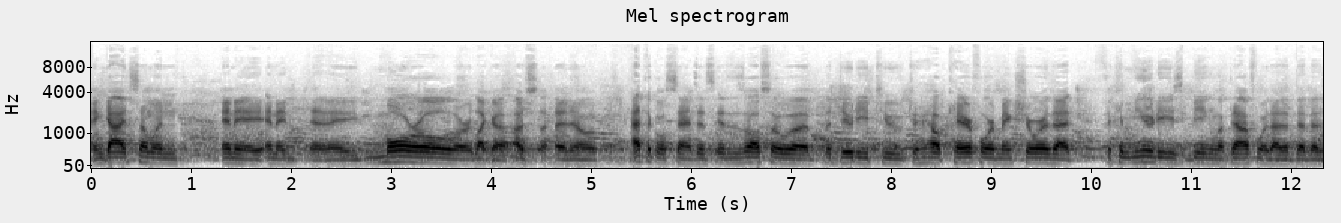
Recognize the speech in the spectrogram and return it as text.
and guide someone in a, in a, in a moral or like a, a, you know ethical sense. It's, it is also uh, a, a, duty to, to help care for and make sure that the community is being looked out for, that, that the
